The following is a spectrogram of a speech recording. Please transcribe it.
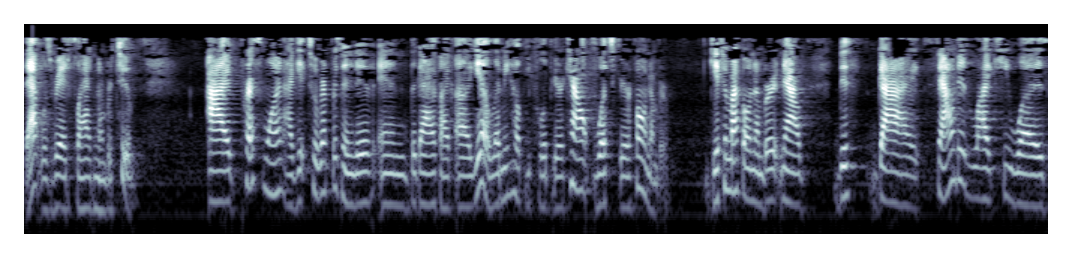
that was red flag number two. I press one, I get to a representative and the guy's like, uh, yeah, let me help you pull up your account. What's your phone number? Give him my phone number. Now, this guy sounded like he was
